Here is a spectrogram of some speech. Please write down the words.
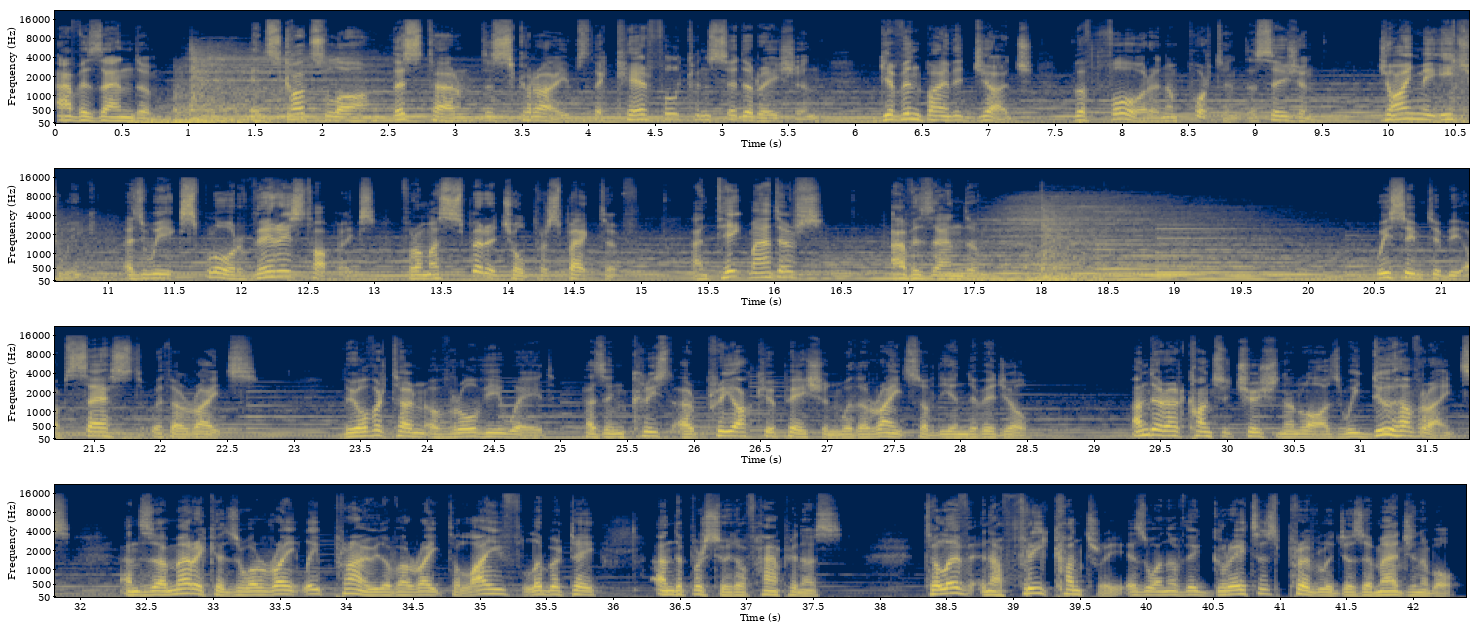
Avizandum. In Scots law, this term describes the careful consideration given by the judge before an important decision. Join me each week as we explore various topics from a spiritual perspective and take matters avizandum. We seem to be obsessed with our rights. The overturn of Roe v. Wade has increased our preoccupation with the rights of the individual. Under our Constitution and laws, we do have rights, and as Americans, we're rightly proud of our right to life, liberty, and the pursuit of happiness. To live in a free country is one of the greatest privileges imaginable.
